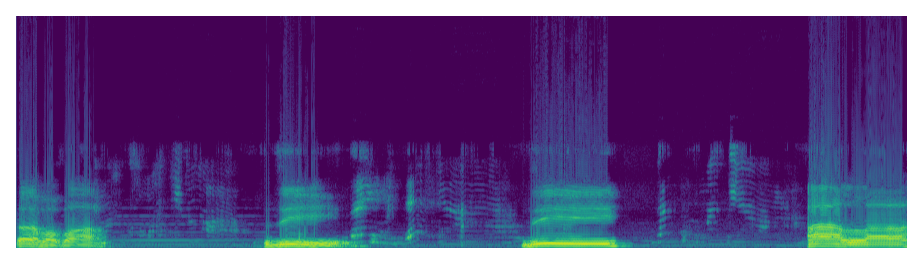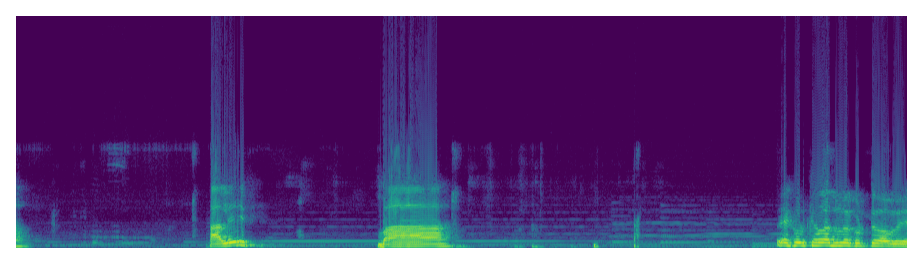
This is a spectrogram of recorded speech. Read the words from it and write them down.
বাবা। জি। জি। আল্লাহ। আলিফ। বা। এখন খেলাধুলা করতে হবে।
